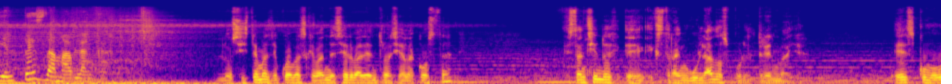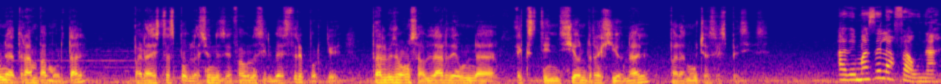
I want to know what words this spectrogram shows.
y el pez dama blanca los sistemas de cuevas que van de selva adentro hacia la costa están siendo eh, estrangulados por el tren Maya. Es como una trampa mortal para estas poblaciones de fauna silvestre porque tal vez vamos a hablar de una extinción regional para muchas especies. Además de la fauna,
